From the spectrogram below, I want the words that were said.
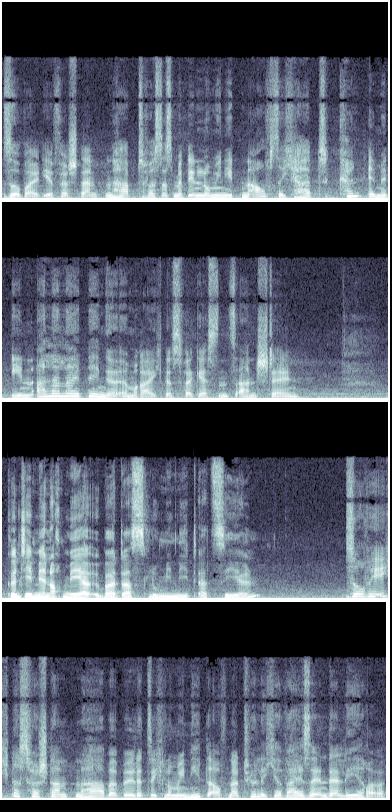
Sobald ihr verstanden habt, was es mit den Luminiten auf sich hat, könnt ihr mit ihnen allerlei Dinge im Reich des Vergessens anstellen. Könnt ihr mir noch mehr über das Luminit erzählen? So wie ich das verstanden habe, bildet sich Luminit auf natürliche Weise in der Leere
